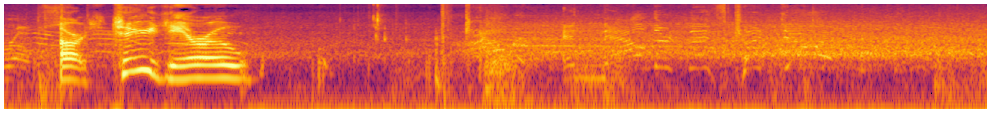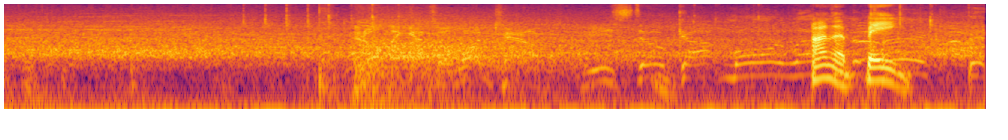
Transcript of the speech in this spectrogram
left. And a in the big. Big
